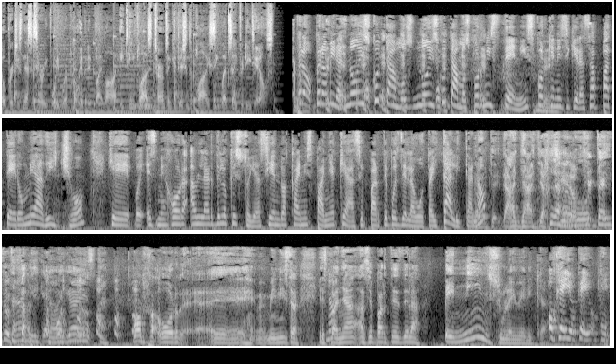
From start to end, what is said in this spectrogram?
No purchase necessary. Void where prohibited by law. 18 plus terms and conditions apply. See website for details. Pero, pero mira, no discutamos, no discutamos por mis tenis, porque ni siquiera Zapatero me ha dicho que pues, es mejor hablar de lo que estoy haciendo acá en España, que hace parte pues de la bota itálica, ¿no? te- ah, ya, ya, La sí, no, bota que- itálica, por oiga favor, esta. Por favor, eh, ministra, España hace parte de la península ibérica. Ok, ok, ok. eh,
